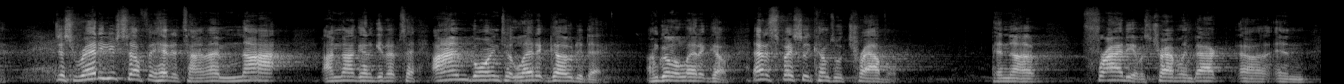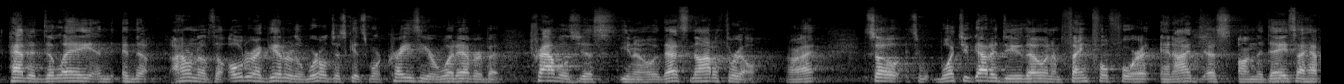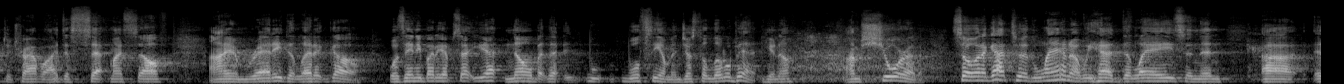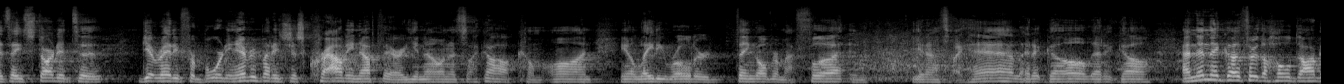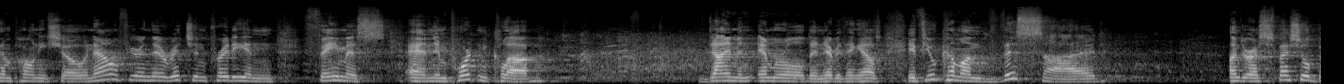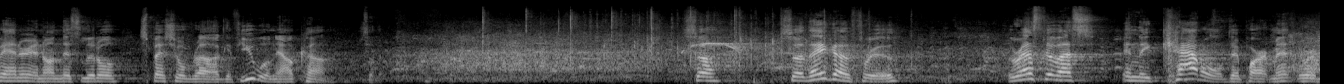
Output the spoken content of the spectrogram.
Just ready yourself ahead of time. I'm not, I'm not going to get upset. I'm going to let it go today. I'm going to let it go. That especially comes with travel. And uh, Friday, I was traveling back uh, and had a delay. And, and the, I don't know if the older I get or the world just gets more crazy or whatever, but travel is just, you know, that's not a thrill, all right? So it's what you've got to do, though, and I'm thankful for it. And I just, on the days I have to travel, I just set myself, I am ready to let it go. Was anybody upset yet? No, but that, we'll see them in just a little bit, you know? I'm sure of it. So when I got to Atlanta, we had delays, and then uh, as they started to get ready for boarding, everybody's just crowding up there, you know, and it's like, oh, come on. You know, lady rolled her thing over my foot, and, you know, it's like, eh, let it go, let it go. And then they go through the whole dog and pony show. And now, if you're in their rich and pretty and famous and important club, diamond, emerald, and everything else. If you come on this side under a special banner and on this little special rug, if you will now come. So, so, they go through. The rest of us in the cattle department were.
